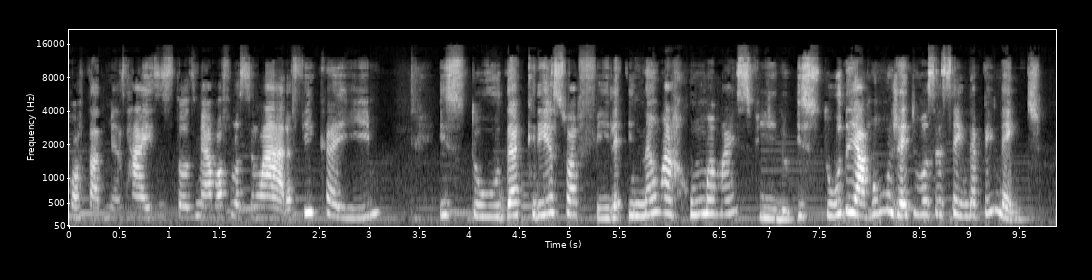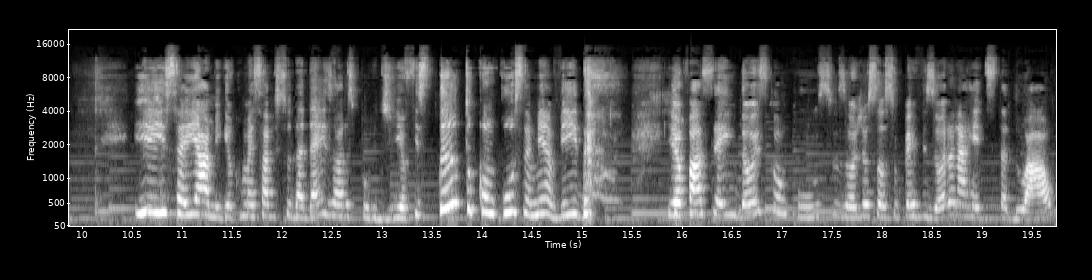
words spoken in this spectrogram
cortado minhas raízes todas. Minha avó falou assim: Lara, fica aí, estuda, cria sua filha e não arruma mais filho. Estuda e arruma um jeito de você ser independente. E é isso aí, amiga, eu começava a estudar 10 horas por dia. Eu fiz tanto concurso na minha vida. e eu passei em dois concursos. Hoje eu sou supervisora na rede estadual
